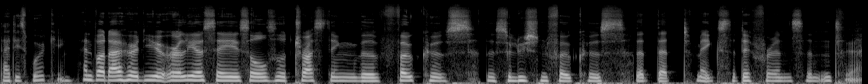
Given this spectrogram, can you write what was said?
that is working. And what i heard you earlier say is also trusting the focus the solution focus that that makes the difference. And yeah.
